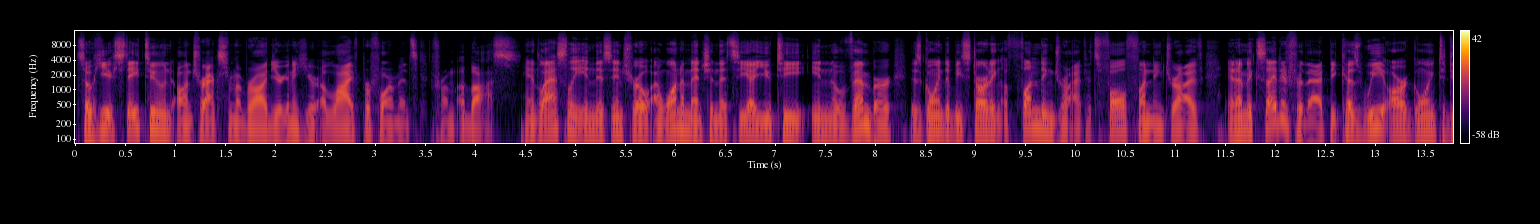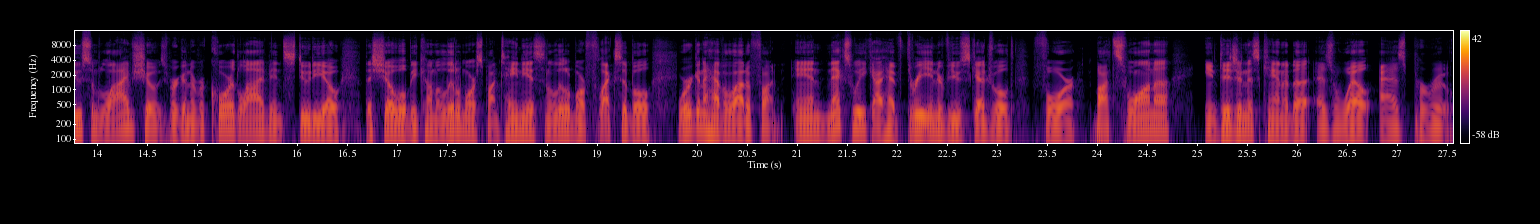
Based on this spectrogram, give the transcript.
So here, stay tuned on Tracks from Abroad. You're going to hear a live performance from Abbas. And lastly, in this intro, I want to mention that CIUT in November is going to be starting a funding drive. It's fall funding drive, and I'm excited for that because we are going to do some live shows. We're going to record live in studio. The show will become a little more spontaneous and a little more flexible. We're going to have a lot of fun. And next week, I have three interviews scheduled for Botswana, Indigenous Canada, as well as Peru.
